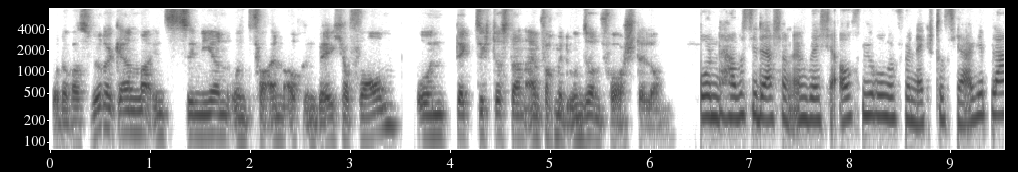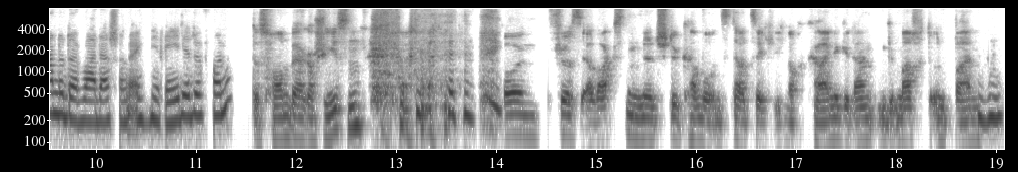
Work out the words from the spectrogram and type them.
oder was würde er gern mal inszenieren und vor allem auch in welcher Form und deckt sich das dann einfach mit unseren Vorstellungen. Und haben Sie da schon irgendwelche Aufführungen für nächstes Jahr geplant oder war da schon irgendeine Rede davon? Das Hornberger Schießen. und fürs Erwachsenenstück haben wir uns tatsächlich noch keine Gedanken gemacht. Und beim mhm.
